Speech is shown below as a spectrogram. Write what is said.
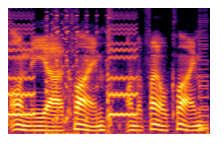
On the, uh, climb, on the final climb.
